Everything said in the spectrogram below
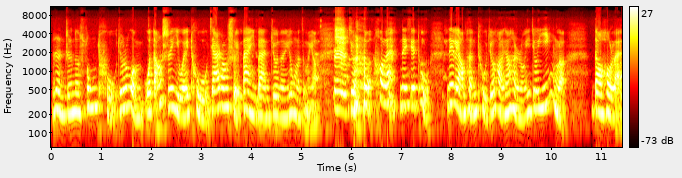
认真的松土，就是我我当时以为土加上水拌一拌就能用了，怎么样？就是后来那些土，那两盆土就好像很容易就硬了，到后来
